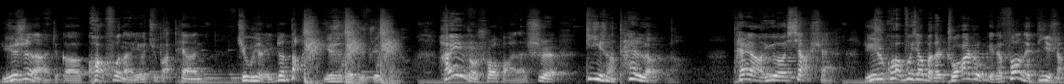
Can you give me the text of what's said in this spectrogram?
于是呢，这个夸父呢要去把太阳揪下来一顿打，于是他就追太阳。还有一种说法呢，是地上太冷了，太阳又要下山，于是夸父想把它抓住，给它放在地上，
